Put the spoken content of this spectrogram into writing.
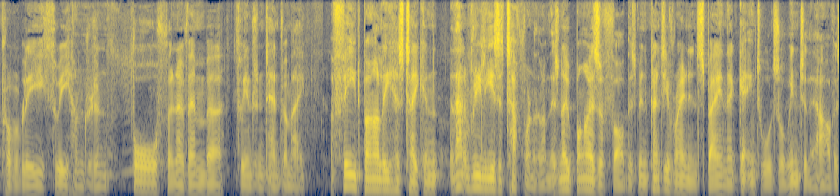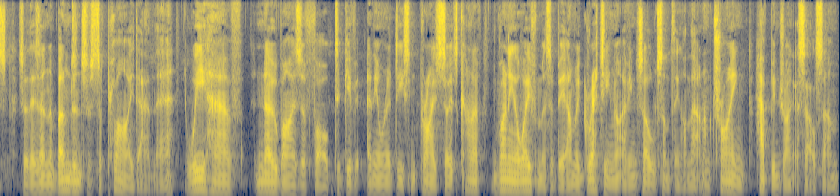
probably 304 for November, 310 for May. Feed barley has taken, that really is a tough one at the moment. There's no buyers of FOB. There's been plenty of rain in Spain. They're getting towards or into their harvest. So there's an abundance of supply down there. We have no buyers of FOB to give anyone a decent price. So it's kind of running away from us a bit. I'm regretting not having sold something on that. And I'm trying, have been trying to sell some.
